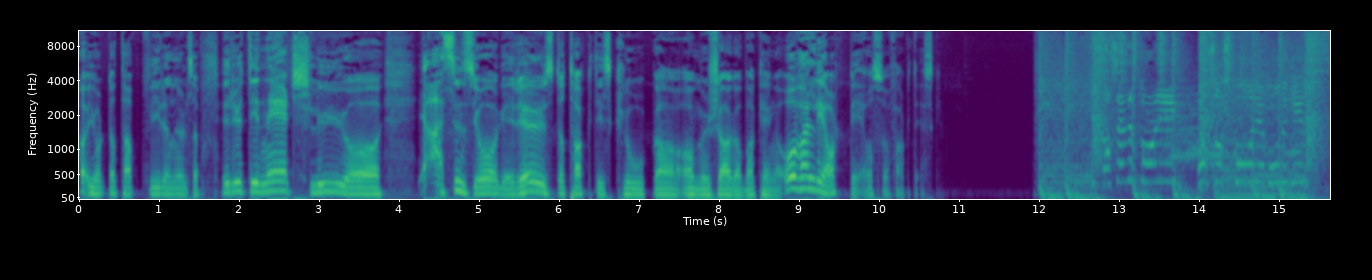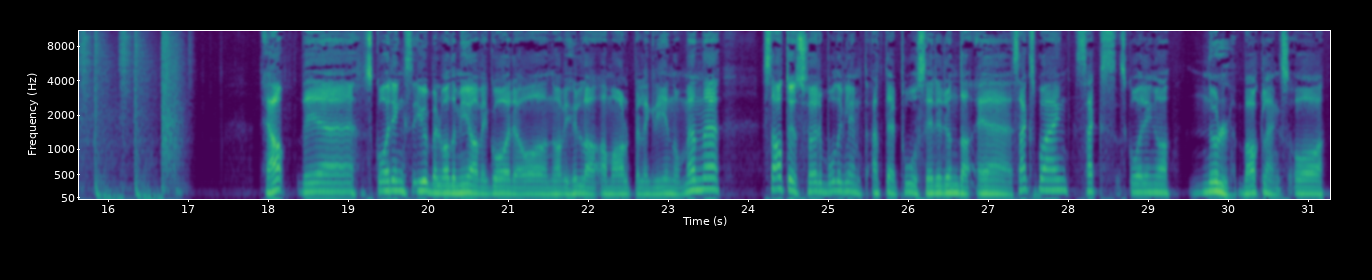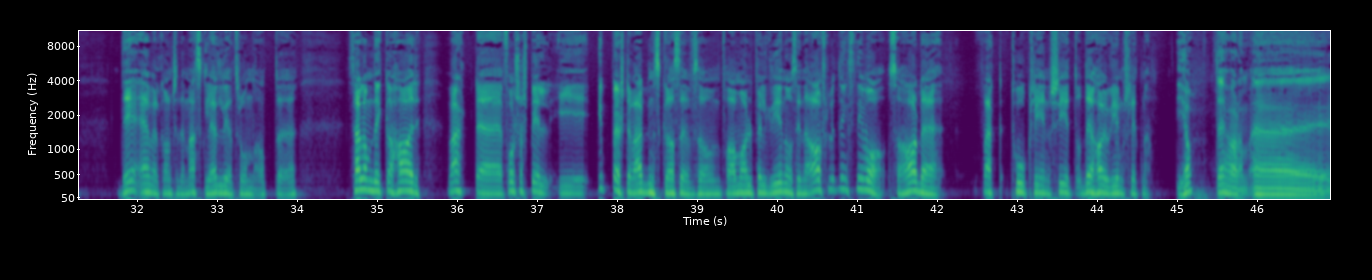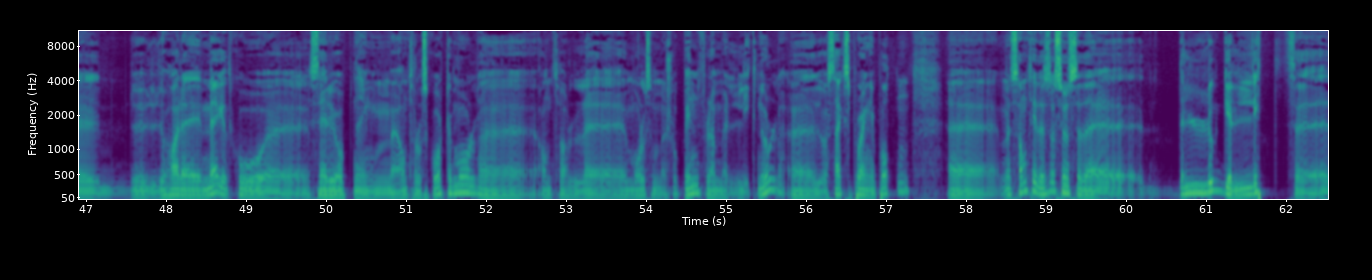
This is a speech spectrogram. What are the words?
har gjort og tapt 4-0. Så rutinert, slu og ja, jeg syns jo òg raust og taktisk klok av, av Mushaga Bakenga, og veldig artig også, faktisk. Ja, vi, eh, skåringsjubel var det mye av i går, og nå har vi hylla Amal Pellegrino. Men eh, status for Bodø-Glimt etter to serierunder er seks poeng, seks skåringer, null baklengs. Og det er vel kanskje det mest gledelige, Trond, at eh, selv om det ikke har vært forsvarsspill i ypperste verdensklasse som på Amal Pellegrino sine avslutningsnivå, så har det vært to clean sheet, og det har jo Glimt slitt med. Ja, det har de. Eh du, du, har ei meget god uh, serieåpning med antall skårte mål, uh, antall uh, mål som er sluppet inn, for de er lik null. du har seks poeng i potten. men samtidig så syns jeg det, det lugger litt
